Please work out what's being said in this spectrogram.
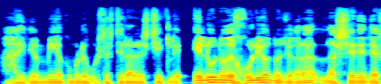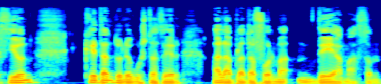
Ay, Dios mío, cómo le gusta estirar el chicle. El 1 de julio nos llegará la serie de acción que tanto le gusta hacer a la plataforma de Amazon.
